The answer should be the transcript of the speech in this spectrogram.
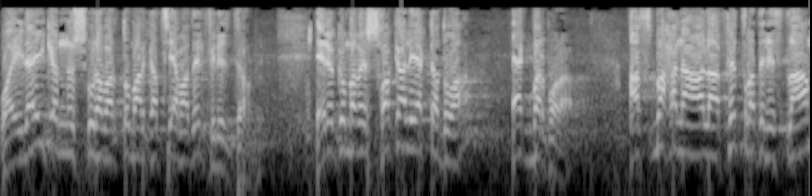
ওয়াইলাইকান সুর আবার তোমার কাছে আমাদের ফিরে যেতে হবে। এরকম ভাবে সকালে একটা দোয়া একবার পড়া। আসবাহানা আলা ফিতরাতুল ইসলাম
